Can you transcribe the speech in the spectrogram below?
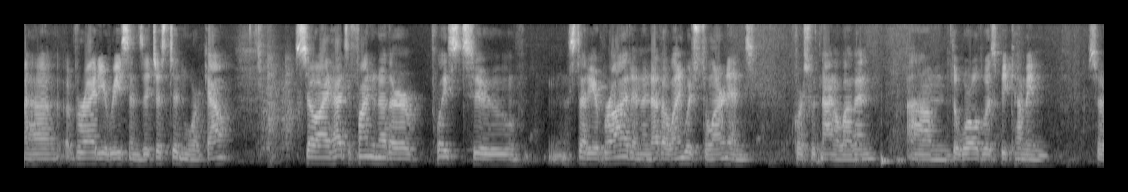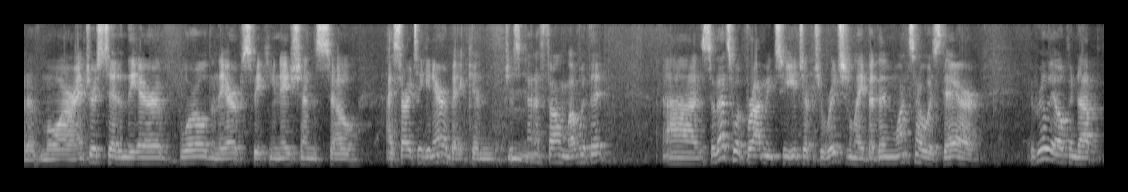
uh, a variety of reasons, it just didn't work out. So I had to find another place to study abroad and another language to learn. And of course, with 9 11, um, the world was becoming sort of more interested in the Arab world and the Arab speaking nations. So I started taking Arabic and just kind of fell in love with it. Uh, so that's what brought me to Egypt originally. But then once I was there, it really opened up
